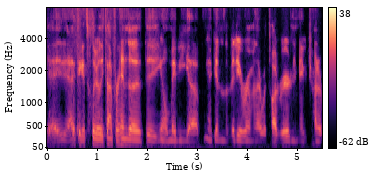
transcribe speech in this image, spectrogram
I think it's clearly time for him to, to you know, maybe uh, you know, get in the video room and there with Todd Reirden and maybe try to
